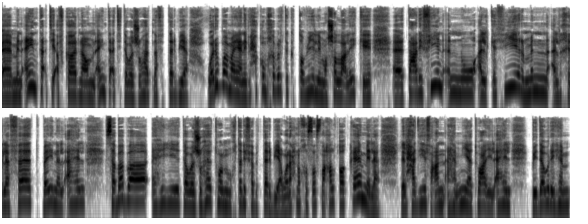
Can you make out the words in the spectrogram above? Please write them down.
من أين تأتي أفكارنا ومن أين تأتي توجهاتنا في التربية. وربما يعني بحكم خبرة حياتك الطويلة ما شاء الله عليك آه، تعرفين أنه الكثير من الخلافات بين الأهل سببها هي توجهاتهم مختلفة بالتربية. ونحن خصصنا حلقة كاملة للحديث عن أهمية وعي الأهل بدورهم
